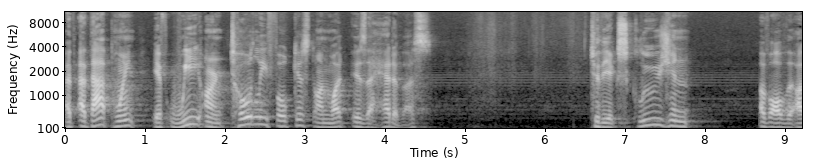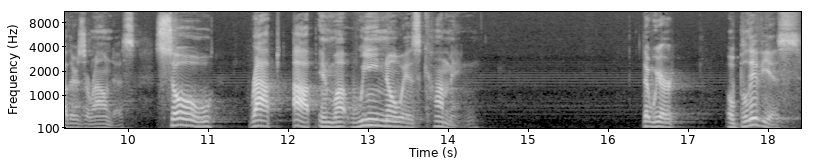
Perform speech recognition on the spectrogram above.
At, at that point, if we aren't totally focused on what is ahead of us, to the exclusion of all the others around us, so wrapped up in what we know is coming that we're oblivious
